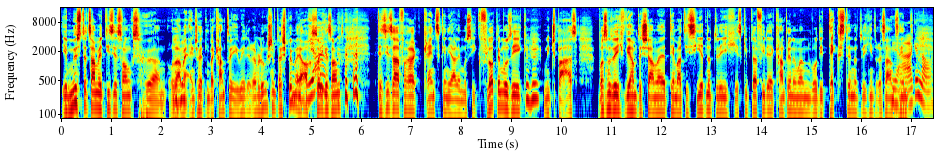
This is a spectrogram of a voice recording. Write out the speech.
ihr müsst jetzt einmal diese Songs hören oder mhm. einmal einschalten bei Country Radio Revolution, da spielen wir ja auch ja. solche Songs. Das ist einfach eine grenzgeniale Musik. Flotte Musik mhm. mit Spaß. Was natürlich, wir haben das schon einmal thematisiert natürlich. Es gibt auch viele Country-Nummern, wo die Texte natürlich interessant ja, sind. Ja, genau.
